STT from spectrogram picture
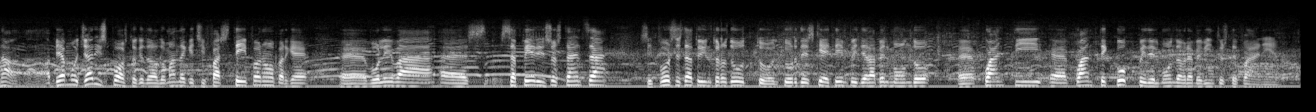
No, abbiamo già risposto che dalla domanda che ci fa Stefano perché eh, voleva eh, sapere in sostanza se fosse stato introdotto il Tour de Ski ai tempi della Belmondo eh, quanti, eh, quante coppe del mondo avrebbe vinto Stefania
